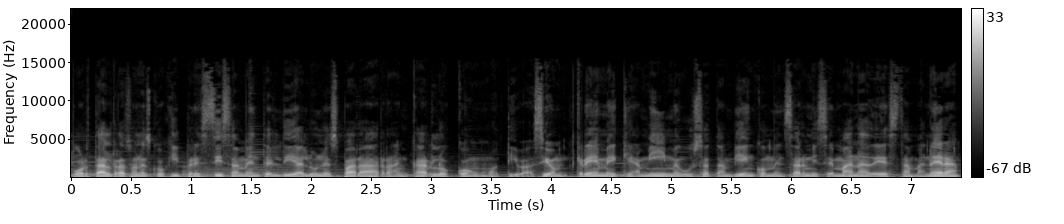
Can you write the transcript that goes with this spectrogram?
por tal razón escogí precisamente el día lunes para arrancarlo con motivación. Créeme que a mí me gusta también comenzar mi semana de esta manera,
